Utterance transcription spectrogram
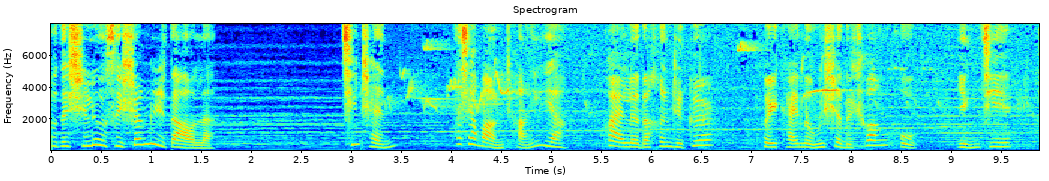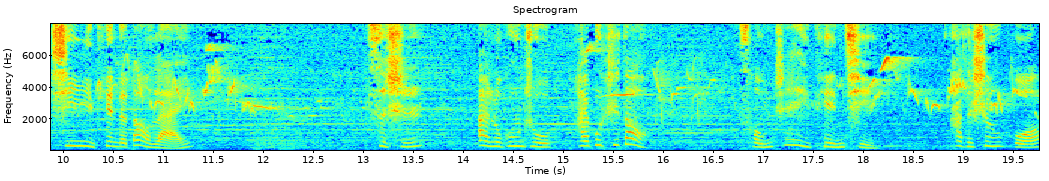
艾洛的十六岁生日到了。清晨，他像往常一样快乐的哼着歌，推开农舍的窗户，迎接新一天的到来。此时，艾洛公主还不知道，从这一天起，她的生活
